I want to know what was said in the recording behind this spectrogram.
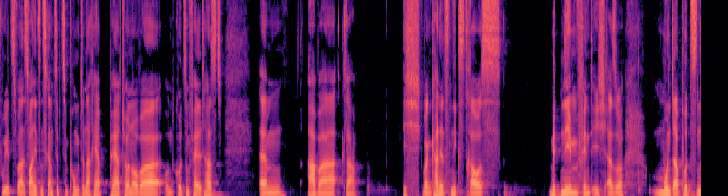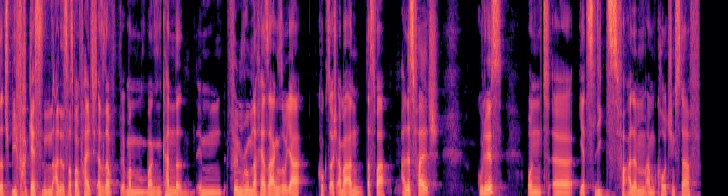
du jetzt, es waren jetzt insgesamt 17 Punkte nachher per Turnover und kurzem Feld hast. Ähm, aber klar, ich, man kann jetzt nichts draus mitnehmen, finde ich. Also munter putzen, das Spiel vergessen, alles, was man falsch, also da, man, man kann im Filmroom nachher sagen, so, ja, guckt es euch einmal an, das war alles falsch, gut ist. Und äh, jetzt liegt es vor allem am Coaching-Staff.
